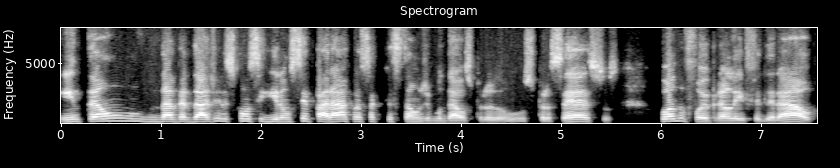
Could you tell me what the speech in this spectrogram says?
Então, na verdade, eles conseguiram separar com essa questão de mudar os, os processos. Quando foi para a lei federal,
